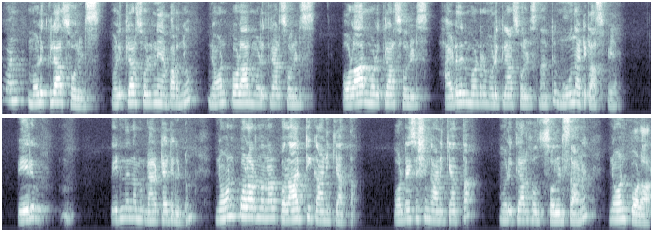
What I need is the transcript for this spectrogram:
വൺ മോളിക്കുലാർ സോളിഡ്സ് മോളിക്കുലാർ സോളിഡിനെ ഞാൻ പറഞ്ഞു. Non polar molecular solids polar molecular solids hydrogen bonded molecular solids എന്ന് പറഞ്ഞിട്ട് മൂന്നായിട്ട് ക്ലാസിഫൈ ചെയ്യാം. പേര് പേര് തന്നെ നമുക്ക് ഡയറക്റ്റായിട്ട് കിട്ടും. നോൺ പോളാർ എന്ന് പറഞ്ഞാൽ പൊളാരിറ്റി കാണിക്കാത്ത പോളറൈസേഷൻ കാണിക്കാത്ത മോളിക്കുലാർ സോളിഡ്സ് ആണ് non polar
